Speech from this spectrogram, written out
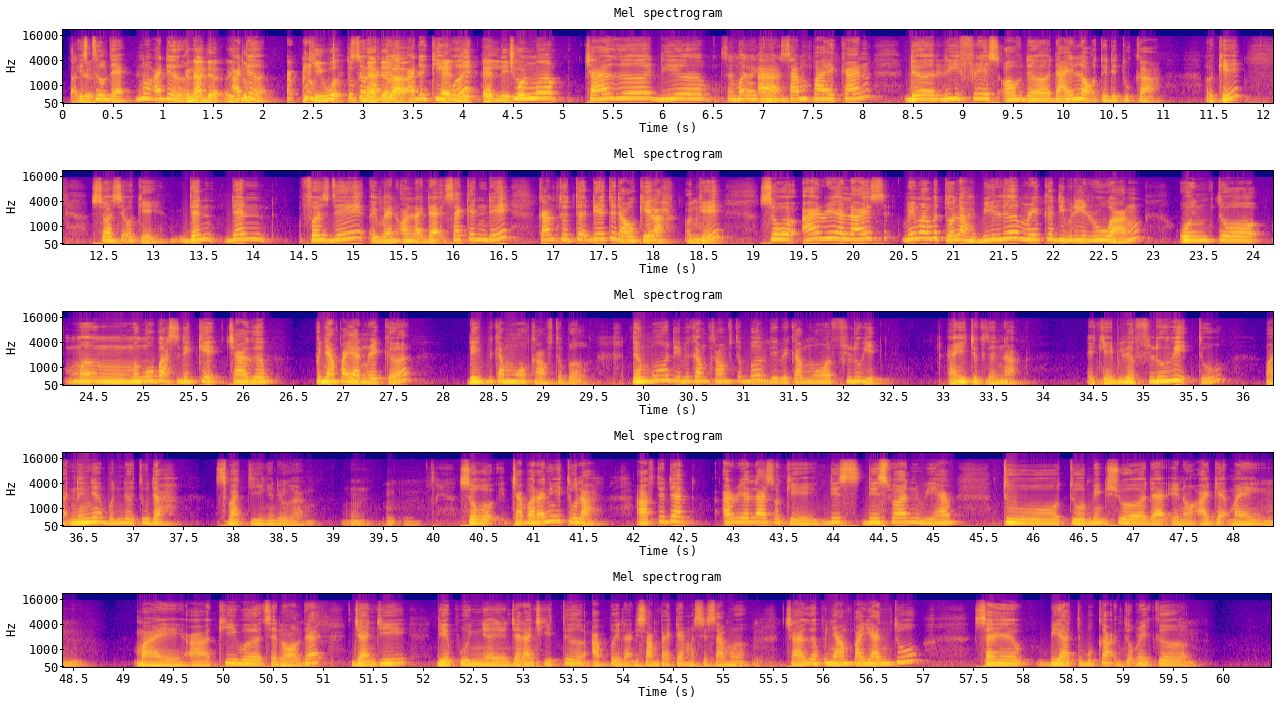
Tak It's ada. still there No ada Kena ada. Itu Ada keyword tu so kena ada lah. Ada keyword Ad-lib- ad-lib pun- Cuma Cara dia Sampaikan. ah, sampaikan the rephrase of the dialogue tu dia tukar. Okay? So I said okay. Then then first day it went on like that. Second day come to third day tu dah okay lah. Okay? So I realise memang betul lah bila mereka diberi ruang untuk meng- mengubah sedikit cara penyampaian mereka, they become more comfortable. The more they become comfortable, they become more fluid. Ah itu kita nak. Okay, bila fluid tu maknanya benda tu dah sebati dengan dia orang. Hmm. So cabarannya itulah. After that I realised okay, this this one we have to to make sure that you know I get my my uh, keywords and all that. Janji dia punya jalan cerita apa yang nak disampaikan masih sama. Cara penyampaian tu saya biar terbuka untuk mereka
